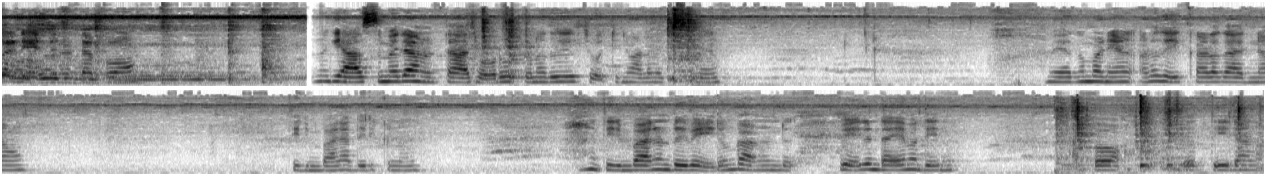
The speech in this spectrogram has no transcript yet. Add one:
റെഡി ആയിട്ടുണ്ട് ഗ്യാസ് മേലാണ് കേട്ടോ. ചോറ് വെക്കുന്നത് ചോറ്റിന് വെള്ളം വെച്ചിട്ട് വേഗം പണിയാണ് കഴിക്കാനുള്ള കാരണം? തിരുമ്പാൻ അതിരിക്കണ്. തിരുമ്പാനുണ്ട് വെയിലും കാണുന്നുണ്ട്. വെയിലുണ്ടായാൽ മതിയെന്ന് അപ്പോൾ വൃത്തിയിലാണ്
